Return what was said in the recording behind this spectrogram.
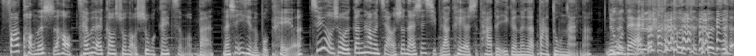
发狂的时候，才会来告诉老师我该怎么办。男生一点都不 care，所以有时候我会跟他们讲说，男生其实比较 care 是他的一个那个大肚腩啊，对 不对？肚子肚子。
